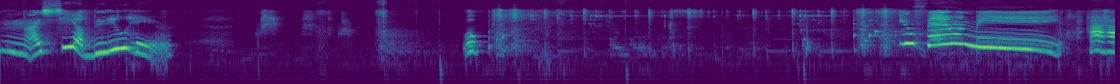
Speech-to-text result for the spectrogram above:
Hmm, I see a blue hair. Oop. You found me! Haha,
